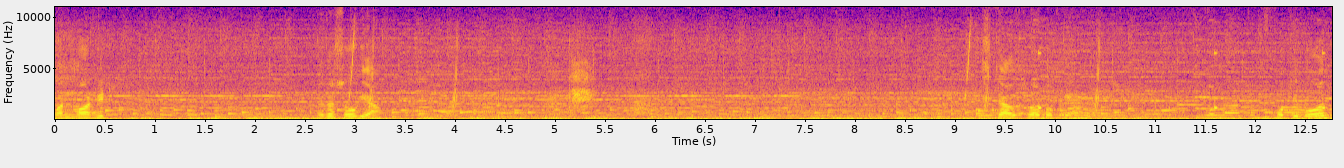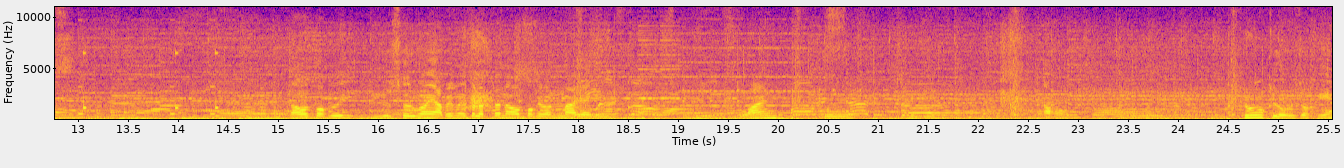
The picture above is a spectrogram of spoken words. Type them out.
वन मोर हिट मैं तो सो गया। Stealth rock okay. पॉके यूज़ करूँगा यहाँ पे मेरे को लगता है नाव पॉकेमोन में आ जाएगी। वन टू थ्री आहो टू क्लोज ओके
